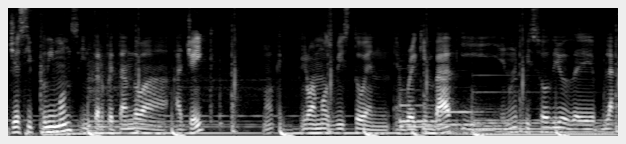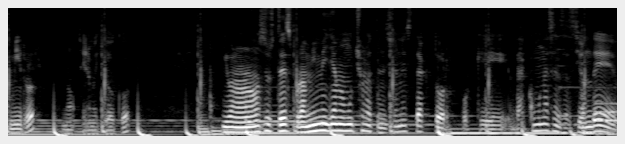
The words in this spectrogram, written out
Jesse Plimons interpretando a, Jake, que lo hemos visto en, Breaking Bad y en un episodio de Black Mirror, ¿no? si no me equivoco. Y bueno, no sé ustedes, pero a mí me llama mucho la atención este actor porque da como una sensación de,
